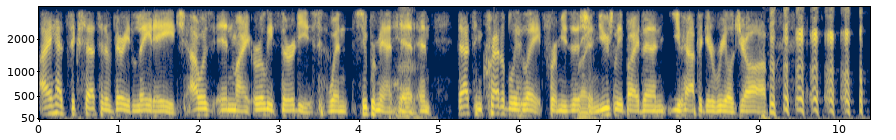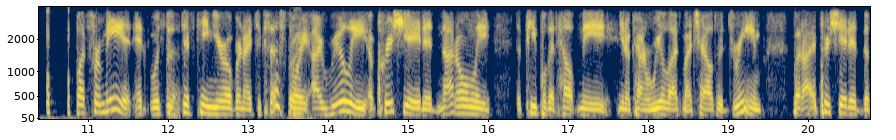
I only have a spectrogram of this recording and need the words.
I had success at a very late age. I was in my early 30s when Superman hit, Mm. and that's incredibly late for a musician. Right. Usually by then you have to get a real job. but for me, it, it was the 15 year overnight success story. I really appreciated not only the people that helped me, you know, kind of realize my childhood dream, but I appreciated the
